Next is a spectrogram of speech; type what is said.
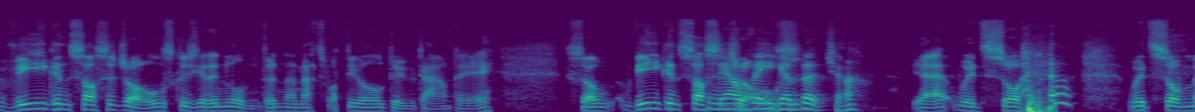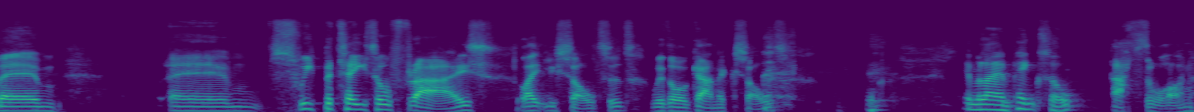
vegan sausage rolls because you're in London, and that's what they all do down there. So vegan sausage the old rolls. vegan butcher. yeah, with some with some um, um, sweet potato fries, lightly salted with organic salt. Himalayan pink salt. That's the one,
